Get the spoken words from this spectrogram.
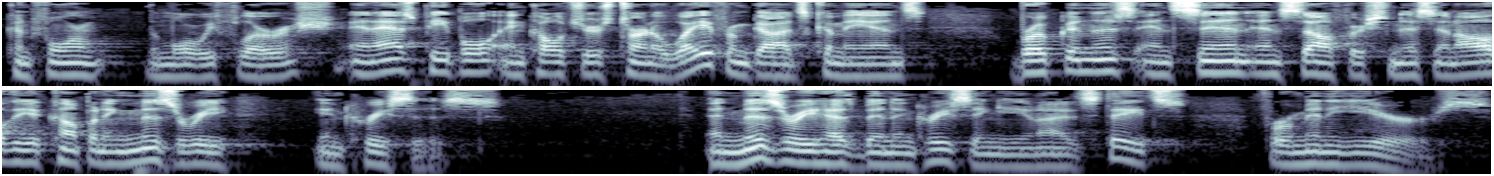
conform, the more we flourish. And as people and cultures turn away from God's commands, brokenness and sin and selfishness and all the accompanying misery increases. And misery has been increasing in the United States for many years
